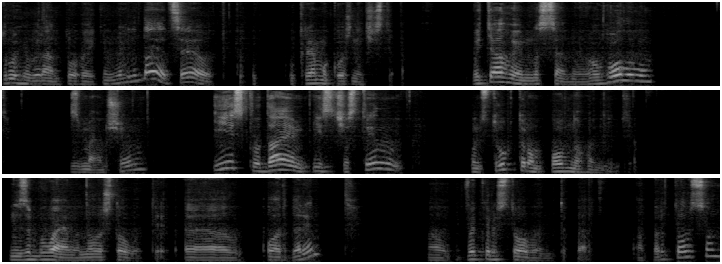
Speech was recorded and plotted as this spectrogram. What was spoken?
другий варіант того, як він виглядає, це от окремо кожна частина. Витягуємо на сцену його голову, зменшуємо і складаємо із частин конструктором повного ніндзя. Не забуваємо налаштовувати е, ордери. Е, Використовуємо тепер torso.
